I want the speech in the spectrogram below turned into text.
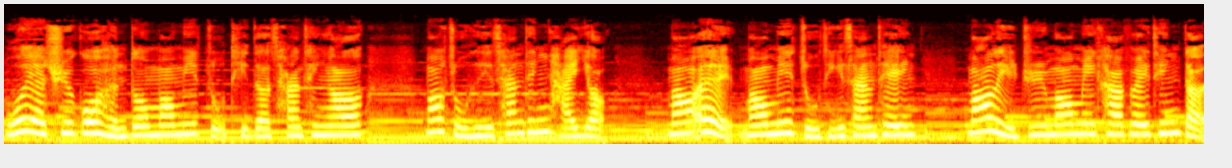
我也去过很多猫咪主题的餐厅哦，猫主题餐厅还有猫 A 猫咪主题餐厅。猫里居猫咪咖啡厅等，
